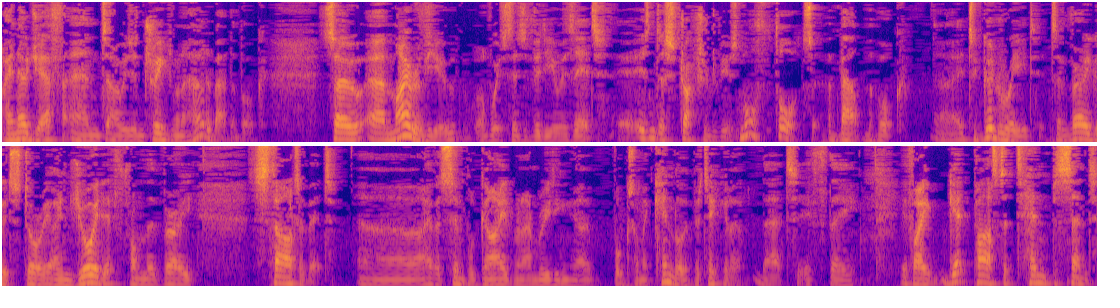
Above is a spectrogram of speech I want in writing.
I know Jeff and I was intrigued when I heard about the book. So uh, my review, of which this video is it, isn't a structured review. It's more thoughts about the book. Uh, it's a good read. It's a very good story. I enjoyed it from the very start of it. Uh, I have a simple guide when I'm reading uh, books on a Kindle in particular that if they, if I get past a 10%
